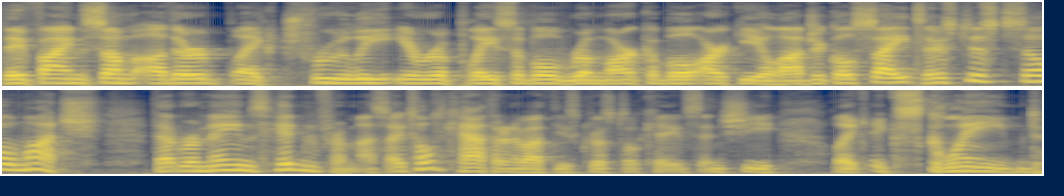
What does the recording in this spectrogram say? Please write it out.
they find some other like truly irreplaceable, remarkable archaeological site. There's just so much that remains hidden from us. I told Catherine about these crystal caves and she like exclaimed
